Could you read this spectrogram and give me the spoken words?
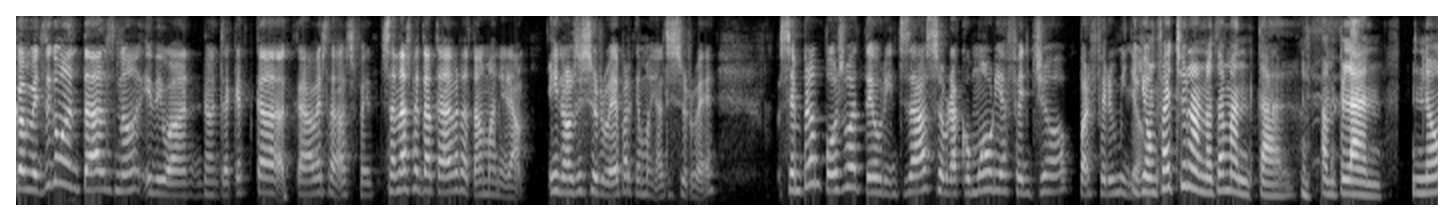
quan veig documentals, no? I diuen, doncs aquest ca- cadàver s'ha desfet. S'han desfet del cadàver de tal manera i no els hi surt bé, perquè mai els hi surt bé. Sempre em poso a teoritzar sobre com ho hauria fet jo per fer-ho millor. Jo em faig una nota mental, en plan, no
